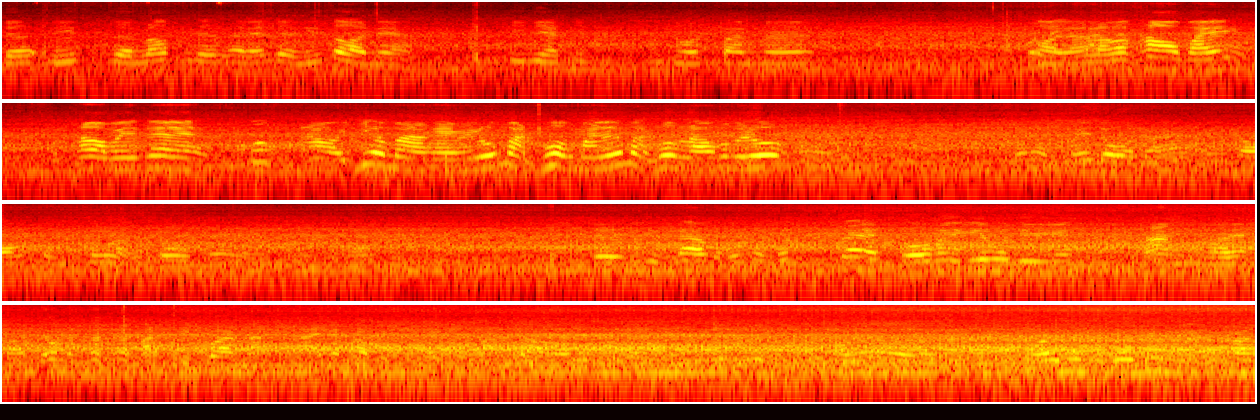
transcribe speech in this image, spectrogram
เดินลิสเดินรอบเดินอะไรเดินรีสอร์ทเนี่ยที่เนี่ยที่ที่โดนฟันมาก่อนแล้วเราก็เข้าไปเข้าไปแน่ปุ๊บเอาเยี่ยมาไงไม่รู้หมัดพวกมันหรือหมัดพวกเราก็ไม่รู้ผมไม่โดนนะไอ้น้องคนข้างหลังโดนแน่เดินอยู่หน้าผมผมก็แทรกโผล่ไปอย่างงี้พอดีไงตั้งเลยครับว่ามันปัดคิดว่านะไหนจะเข้าไปในหลังเรา ไว้มันก็วิ่งหาตั้ง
